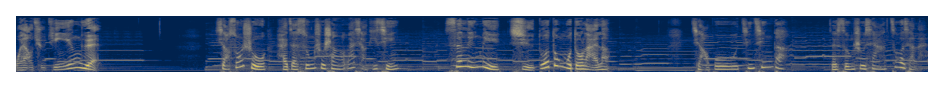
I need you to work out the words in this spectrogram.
我要去听音乐。小松鼠还在松树上拉小提琴，森林里许多动物都来了，脚步轻轻的，在松树下坐下来。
